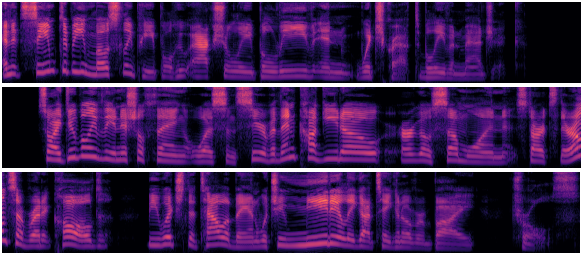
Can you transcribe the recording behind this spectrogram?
And it seemed to be mostly people who actually believe in witchcraft, believe in magic. So I do believe the initial thing was sincere, but then Cogito, ergo someone, starts their own subreddit called Bewitch the Taliban, which immediately got taken over by trolls.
